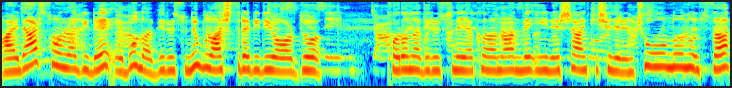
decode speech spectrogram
aylar sonra bile Ebola virüsünü bulaştırabiliyordu. Koronavirüsüne yakalanan ve iyileşen kişilerin çoğunluğunun ise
